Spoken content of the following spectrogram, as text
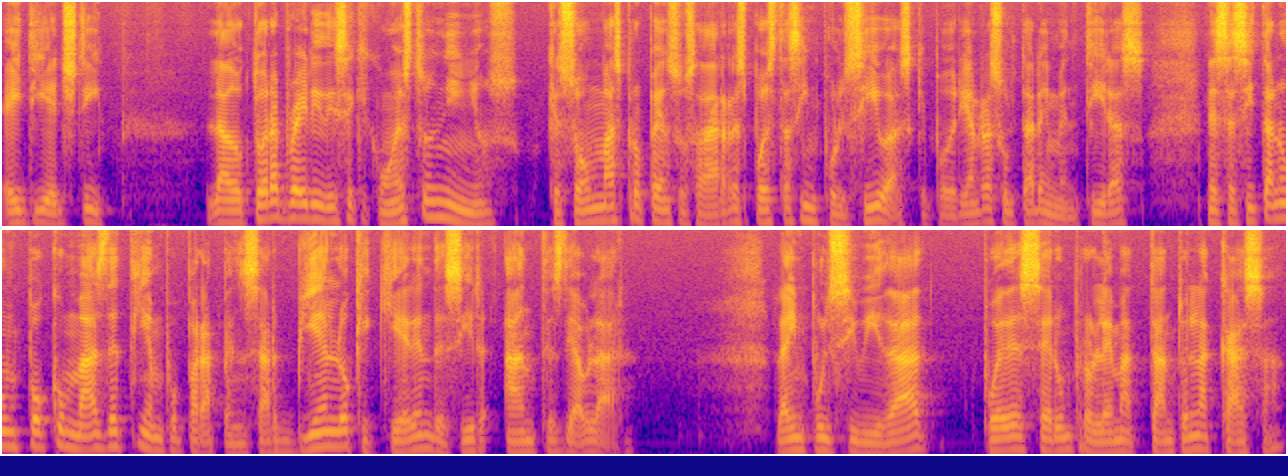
ADHD. La doctora Brady dice que con estos niños que son más propensos a dar respuestas impulsivas que podrían resultar en mentiras, necesitan un poco más de tiempo para pensar bien lo que quieren decir antes de hablar. La impulsividad puede ser un problema tanto en la casa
